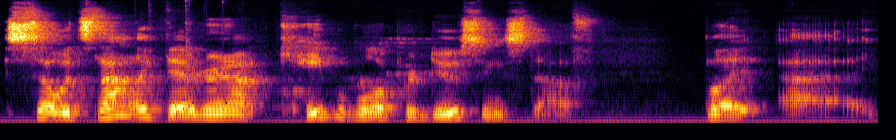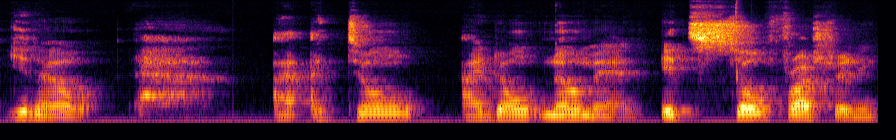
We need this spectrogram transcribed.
So it's not like they're they're not capable of producing stuff, but uh, you know, I, I don't. I don't know, man. It's so frustrating.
